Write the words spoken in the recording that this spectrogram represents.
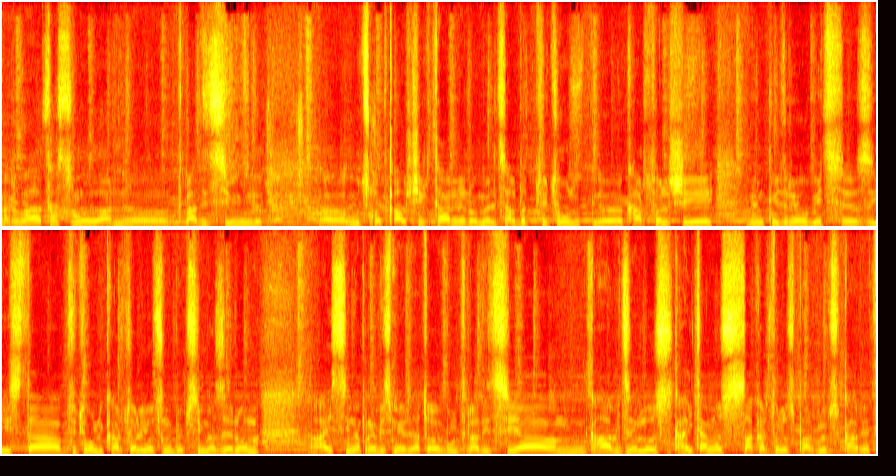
8000 წლოვან ტრადიციულ უცხოეთ კავშირთან, რომელიც ალბათ თითოეულ ქართველში მემკვიდრეობით ზის და თითოეული ქართველი ოცნებებს იმაზე, რომ აი ეს წინაპრების მიერ დატოვებული ტრადიცია გააგრძელოს, გაიტანოს საქართველოს ფარგლებს გარეთ.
